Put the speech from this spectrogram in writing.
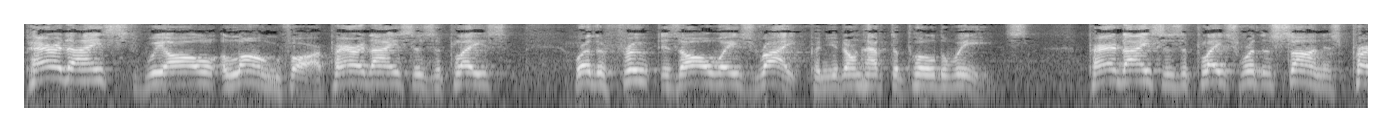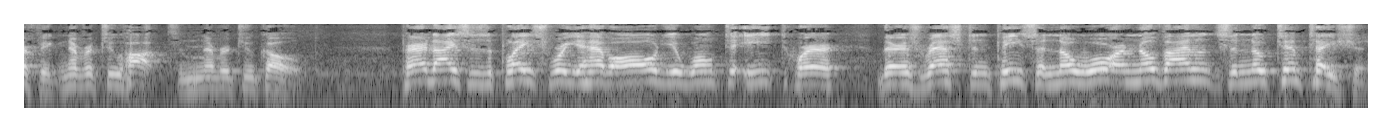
Paradise we all long for. Paradise is a place where the fruit is always ripe and you don't have to pull the weeds. Paradise is a place where the sun is perfect, never too hot and never too cold. Paradise is a place where you have all you want to eat, where there's rest and peace and no war and no violence and no temptation.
